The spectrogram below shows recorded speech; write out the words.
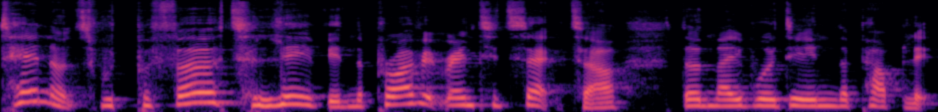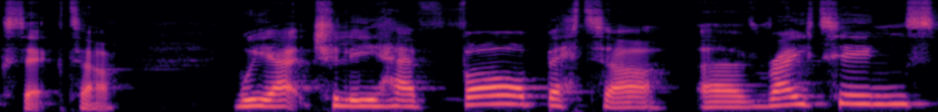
tenants would prefer to live in the private rented sector than they would in the public sector. We actually have far better uh, ratings.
